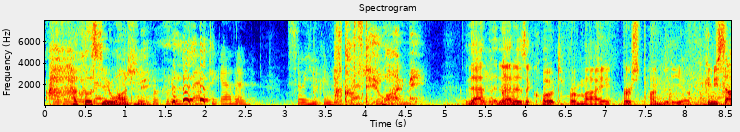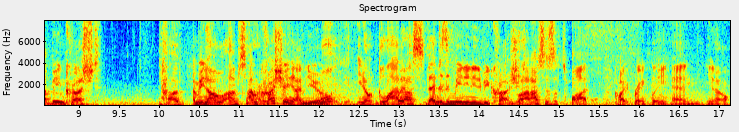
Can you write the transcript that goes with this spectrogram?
how close do you want me? For putting you back together, so you can be How close do you want me? That that is a quote from my first pun video. Can you stop being crushed? I'm, I mean, no, I'm sorry. I'm crushing on you. Well, you know, GLaDOS. that doesn't mean you need to be crushed. GLaDOS is a twat, quite frankly, and you know,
